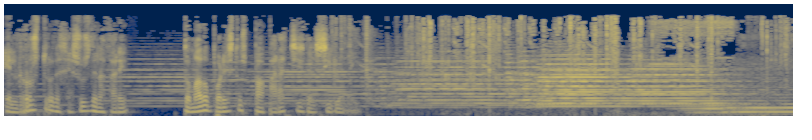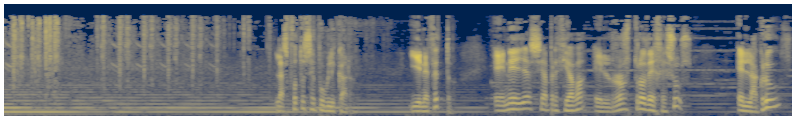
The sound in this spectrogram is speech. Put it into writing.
El rostro de Jesús de Nazaret tomado por estos paparachis del siglo XX. Las fotos se publicaron, y en efecto, en ellas se apreciaba el rostro de Jesús, en la cruz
